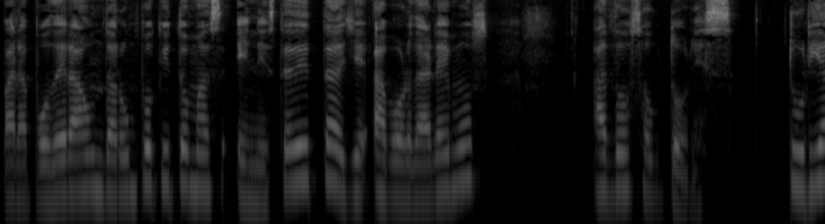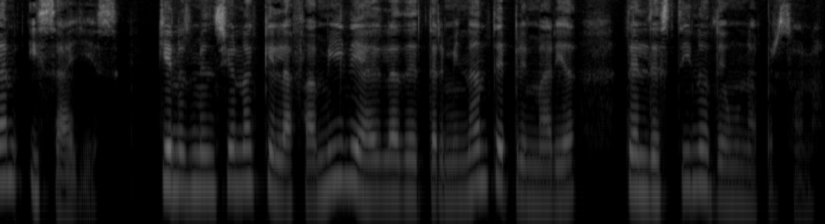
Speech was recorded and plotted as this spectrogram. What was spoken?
Para poder ahondar un poquito más en este detalle, abordaremos a dos autores, Turian y Salles, quienes mencionan que la familia es la determinante primaria del destino de una persona.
